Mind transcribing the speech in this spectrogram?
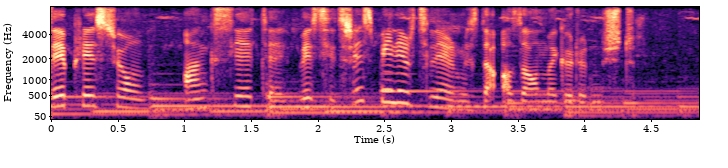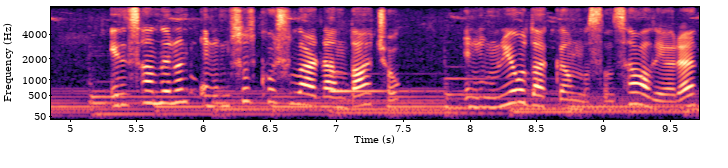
Depresyon, anksiyete ve stres belirtilerimizde azalma görülmüştür. İnsanların olumsuz koşullardan daha çok olumluya odaklanmasını sağlayarak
